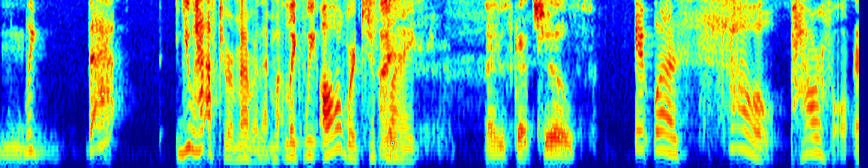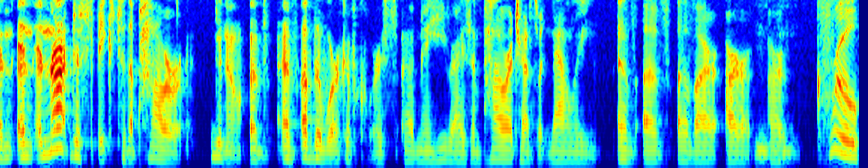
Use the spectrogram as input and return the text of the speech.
Mm. Like that, you have to remember that. Like we all were just I, like, I just got chills it was so powerful and and and that just speaks to the power you know of of, of the work of course uh, may he rise in power Terrence McNally of of of our our mm-hmm. our crew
